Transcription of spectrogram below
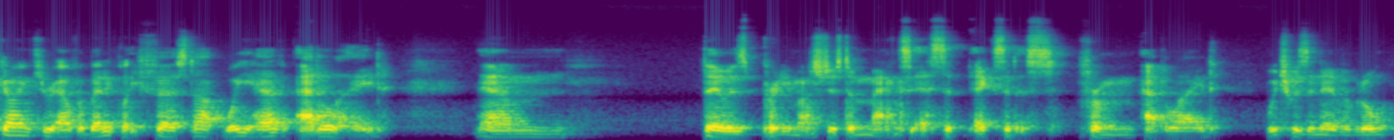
going through alphabetically, first up we have Adelaide. Um, there was pretty much just a max exodus from Adelaide, which was inevitable,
